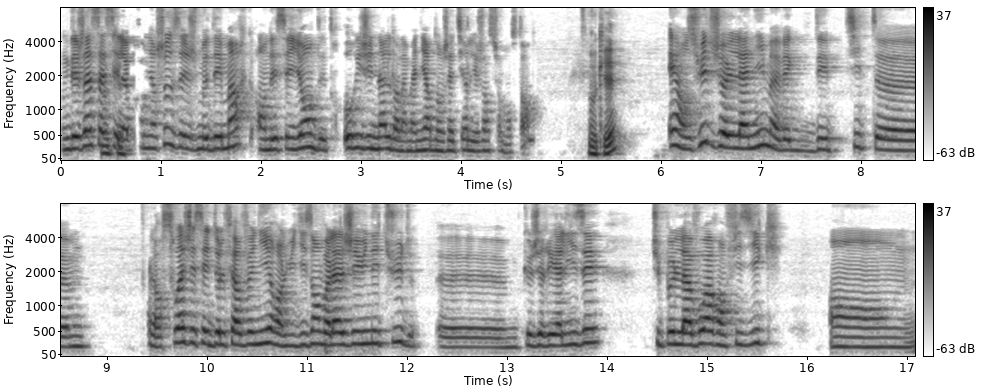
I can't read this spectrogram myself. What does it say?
Donc déjà, ça c'est la première chose et je me démarque en essayant d'être original dans la manière dont j'attire les gens sur mon stand. Ok. Et ensuite, je l'anime avec des petites. euh, Alors, soit j'essaye de le faire venir en lui disant voilà, j'ai une étude euh, que j'ai réalisée, tu peux l'avoir en physique. En...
